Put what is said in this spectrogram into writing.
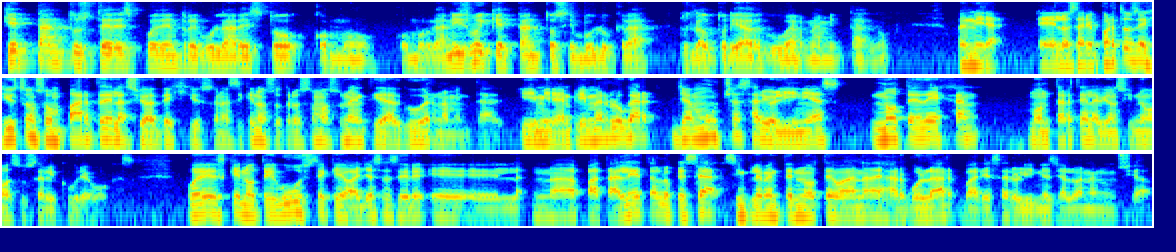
¿qué tanto ustedes pueden regular esto como, como organismo y qué tanto se involucra pues, la autoridad gubernamental, ¿no? Pues mira, eh, los aeropuertos de Houston son parte de la ciudad de Houston, así que nosotros somos una entidad gubernamental. Y mira, en primer lugar, ya muchas aerolíneas no te dejan montarte al avión si no vas a usar el cubrebocas. Puedes que no te guste, que vayas a hacer eh, eh, una pataleta, lo que sea, simplemente no te van a dejar volar. Varias aerolíneas ya lo han anunciado.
